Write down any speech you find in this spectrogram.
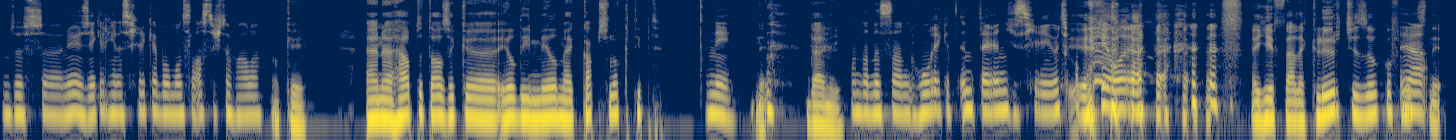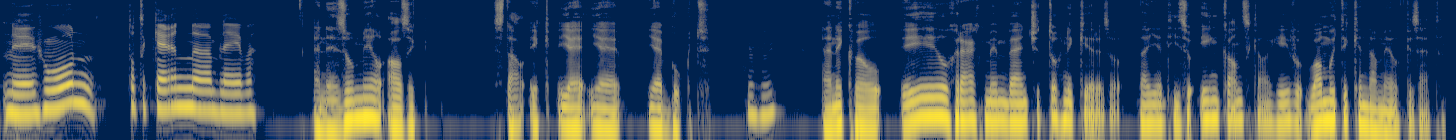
Dus uh, nee, zeker geen schrik hebben om ons lastig te vallen. Oké. Okay. En uh, helpt het als ik uh, heel die mail met capslock typt? Nee. Nee, dat niet. Want dan, is dan hoor ik het intern geschreeuwd op mijn oren. en geeft felle kleurtjes ook of niks? Ja, nee. nee, gewoon tot de kern blijven. En in zo'n mail, als ik... Stel, ik, jij, jij, jij boekt. Mm -hmm. En ik wil heel graag mijn bandje toch een keer zo... Dat je die zo één kans kan geven. Wat moet ik in dat mailje zetten?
